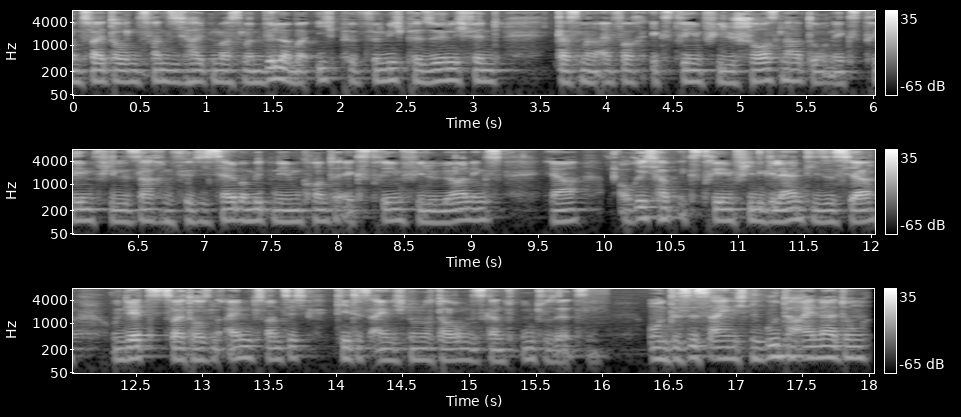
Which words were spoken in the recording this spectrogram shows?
von 2020 halten, was man will, aber ich für mich persönlich finde, dass man einfach extrem viele Chancen hatte und extrem viele Sachen für sich selber mitnehmen konnte, extrem viele Learnings. Ja, auch ich habe extrem viele gelernt dieses Jahr und jetzt 2021 geht es eigentlich nur noch darum, das Ganze umzusetzen. Und das ist eigentlich eine gute Einleitung,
